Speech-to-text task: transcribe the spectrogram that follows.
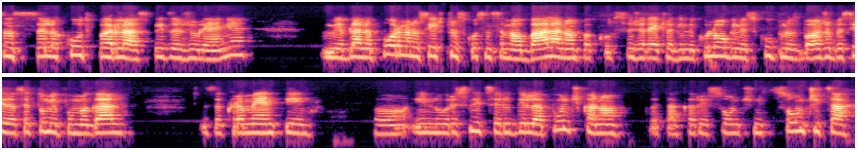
sem se lahko odprla spet za življenje. Mi je bila naporna nosečnost, ko sem se malo bala, no, ampak kot sem že rekla, ginekologinja, skupnost, božja beseda, vse to mi je pomagalo z akramenti. Uh, in v resnici je rodila punčka, no, to je ta, kar je sončni, sončica,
